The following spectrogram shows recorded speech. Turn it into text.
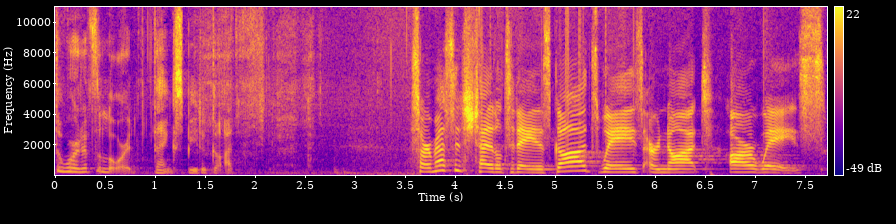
The word of the Lord. Thanks be to God. So, our message title today is God's Ways Are Not Our Ways.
